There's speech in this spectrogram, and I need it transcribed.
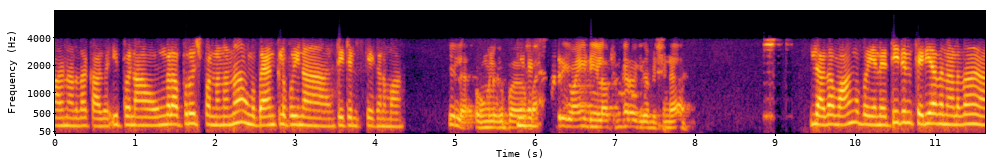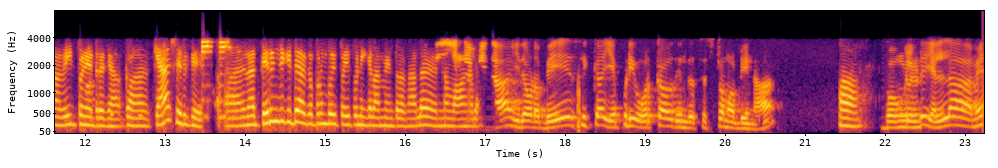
அதனால தான் கால் இப்போ நான் உங்களை அப்ரோச் பண்ணணும்னா உங்கள் பேங்க்கில் போய் நான் டீட்டெயில்ஸ் கேட்கணுமா? இல்ல உங்களுக்கு இப்போ வாங்கிட்டீங்களா? ஃபிங்கர் வைக்கிற மிஷினு இல்லை அதான் வாங்க போய். எனக்கு டீட்டெயில்ஸ் தெரியாதனால தான் வெயிட் பண்ணிட்டு இருக்கேன். கேஷ் இருக்கு. நான் தெரிஞ்சுக்கிட்டு அதுக்கப்புறம் போய் பே பண்ணிக்கலாமேன்றதுனால இன்னும் வாங்கலை. இதோட பேசிக்கா எப்படி ஒர்க் ஆகுது இந்த சிஸ்டம் அப்படின்னா இப்போ உங்கள்கிட்ட எல்லாமே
